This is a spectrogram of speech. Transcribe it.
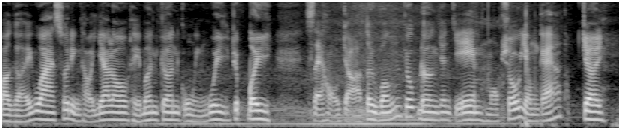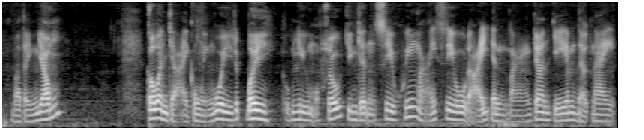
và gửi qua số điện thoại Zalo thì bên kênh của Nguyễn Quy Ruby sẽ hỗ trợ tư vấn chốt đơn cho anh chị em một số dòng cá tập chơi và tiện giống có bên chạy của Nguyễn Quy Ruby cũng như một số chương trình siêu khuyến mãi, siêu đãi dành tặng cho anh chị em đợt này.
